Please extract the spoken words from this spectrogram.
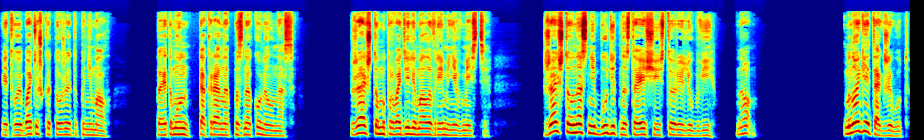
и твой батюшка тоже это понимал. Поэтому он так рано познакомил нас. Жаль, что мы проводили мало времени вместе. Жаль, что у нас не будет настоящей истории любви. Но многие так живут.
